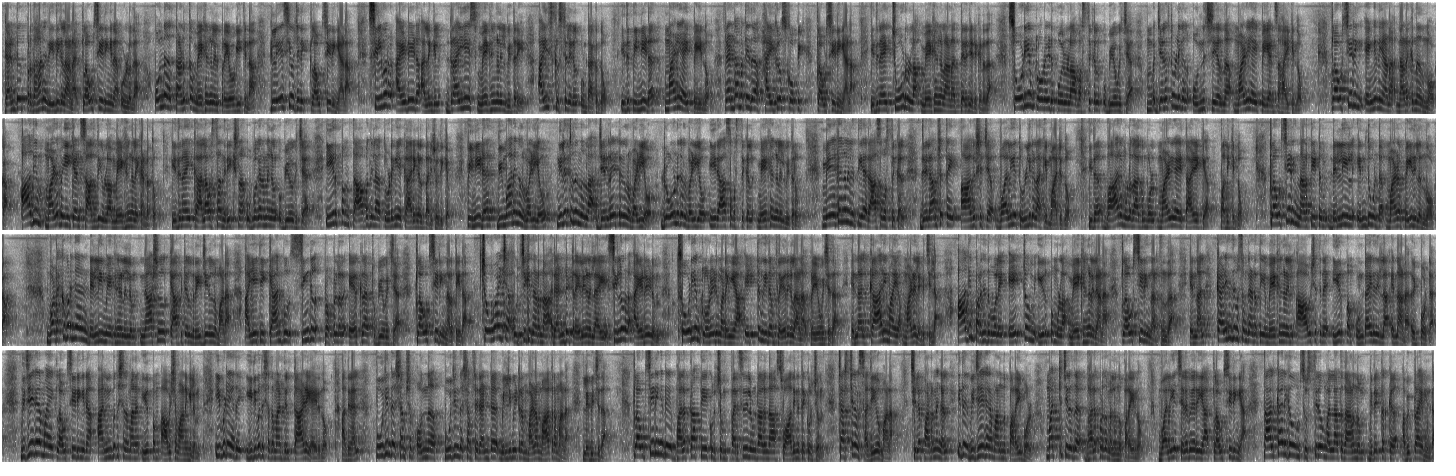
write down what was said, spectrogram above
രണ്ട് പ്രധാന രീതികളാണ് ക്ലൗഡ് സീഡിങ്ങിന് ഉള്ളത്. ഒന്ന് തണുത്ത മേഘങ്ങളിൽ പ്രയോഗിക്കുന്ന ഗ്ലേസിയോജനിക് ക്ലൗഡ് സീഡിംഗ് ആണ്. സിൽവർ അയഡൈഡ് അല്ലെങ്കിൽ ഡ്രൈ ഐസ് മേഘങ്ങളിൽ വിതറി ഐസ് ക്രിസ്റ്റലുകൾ ഉണ്ടാക്കുന്നു. ഇത് പിന്നീട് മഴയായി പെയ്യുന്നു. രണ്ടാമത്തേത് ഹൈഗ്രോസ്കോപ്പിക് ക്ലൗഡ് സീഡിംഗ് ആണ്. ഇതിനായി ചൂടുള്ള മേഘങ്ങളാണ് തിരഞ്ഞെടുക്കുന്നത്. സോഡിയം ക്ലോറൈഡ് പോലുള്ള വസ്തുക്കൾ ഉപയോഗിച്ച് ജലത്തുള്ളികൾ ഒന്നിച്ചു ചേർന്ന് മഴയായി പെയ്യാൻ സഹായിക്കുന്നു. ക്ലൗഡ് സീഡിംഗ് എങ്ങനെയാണ് നടക്കുന്നതെന്ന് നോക്കാം. ആദ്യം മഴ പെയ്യിക്കാൻ സാധ്യതയുള്ള മേഘങ്ങളെ കണ്ടെത്തും. ഇതിനായി കാലാവസ്ഥാ നിരീക്ഷണ ഉപകരണങ്ങൾ ഉപയോഗിച്ച് ഈർപ്പം താപനില തുടങ്ങിയ കാര്യങ്ങൾ പരിശോധിക്കും. പിന്നീട് വിമാനങ്ങൾ വഴിയോ നിലത്തു നിന്നുള്ള ജനറേറ്ററുകൾ വഴിയോ ഡ്രോണുകൾ വഴിയോ ഈ രാസവസ്തുക്കൾ മേഘങ്ങളിൽ വിതറും. മേഘങ്ങളിലെത്തിയ രാസവസ്തുക്കൾ ജലാംശത്തെ ആകർഷിച്ച് വലിയ തുള്ളികളാക്കി മാറ്റുന്നു. ഇത് ഭാരമുള്ളതാകുമ്പോൾ മഴയായി താഴേക്ക് പതിക്കുന്നു. ക്ലൗഡ് സീഡിംഗ് നടത്തിയിട്ടും ഡൽഹിയിൽ എന്തുകൊണ്ട് മഴ പെയ്തില്ലെന്ന് നോക്കാം. വടക്കു പടിഞ്ഞാറൻ ഡൽഹി മേഖലകളിലും national capital റീജിയനിലുമാണ് I I T Kanpur single propeller aircraft ഉപയോഗിച്ച് ക്ലൗഡ് സീഡിംഗ് നടത്തിയത്. ചൊവ്വാഴ്ച ഉച്ചയ്ക്ക് നടന്ന രണ്ട് ട്രയലുകളിലായി സിൽവർ അയഡൈഡും സോഡിയം ക്ലോറൈഡും അടങ്ങിയ എട്ട് വീതം ഫ്ലെയറുകളാണ് പ്രയോഗിച്ചത്. എന്നാൽ കാര്യമായ മഴ ലഭിച്ചില്ല. ആദ്യം പറഞ്ഞതുപോലെ ഏറ്റവും ഈർപ്പമുള്ള മേഘങ്ങളിലാണ് ക്ലൗഡ് സീഡിംഗ് നടത്തുന്നത്. എന്നാൽ കഴിഞ്ഞ ദിവസം കണ്ടെത്തിയ മേഘങ്ങളിൽ ആവശ്യത്തിന് ഈർപ്പം ഉണ്ടായിരുന്നില്ല എന്നാണ് റിപ്പോർട്ട്. വിജയകരമായ ക്ലൗഡ് സീഡിംഗിന് അൻപത് ശതമാനം ഈർപ്പം ആവശ്യമാണെങ്കിലും ഇവിടെ അത് ഇരുപത് ശതമാനത്തിൽ താഴെയായിരുന്നു. അതിനാൽ പൂജ്യം ദശാംശം ഒന്ന് പൂജ്യം ദശാംശം രണ്ട് മില്ലിമീറ്റർ മഴ മാത്രമാണ് ലഭിച്ചത്. ക്ലൗഡ് സീഡിങ്ങിന്റെ ഫലപ്രാപ്തിയെക്കുറിച്ചും പരിസ്ഥിതിയിൽ ഉണ്ടാകുന്ന സ്വാധീനത്തെക്കുറിച്ചും ചർച്ചകൾ സജീവമാണ്. ചില പഠനങ്ങൾ ഇത് വിജയകരമാണെന്ന് പറയുമ്പോൾ മറ്റു ചിലത് ഫലപ്രദമല്ലെന്ന് പറയുന്നു. വലിയ ചെലവേറിയ ക്ലൗഡ് സീഡിംഗ് താൽക്കാലികവും സുസ്ഥിരവുമല്ലാത്തതാണെന്നും വിദഗ്ധർക്ക് അഭിപ്രായമുണ്ട്.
